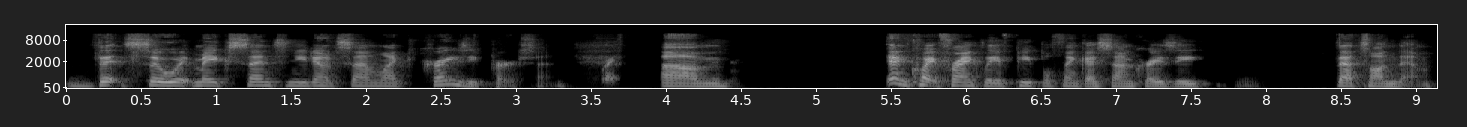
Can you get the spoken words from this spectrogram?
That so it makes sense and you don't sound like a crazy person. Right. Um, and quite frankly, if people think I sound crazy, that's on them.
